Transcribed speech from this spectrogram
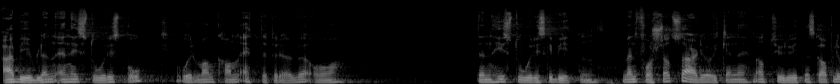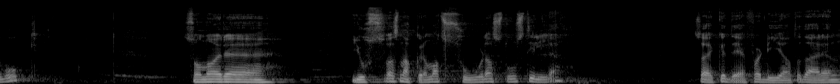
er Bibelen en historisk bok hvor man kan etterprøve den historiske biten. Men fortsatt så er det jo ikke en naturvitenskapelig bok. Så når eh, Josva snakker om at sola sto stille, så er ikke det fordi at det, en,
